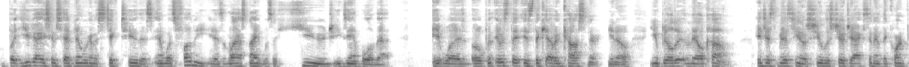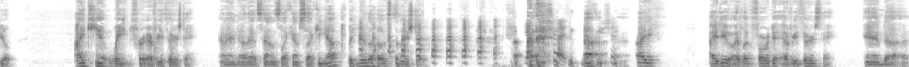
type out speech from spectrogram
But you guys have said, no, we're going to stick to this. And what's funny is last night was a huge example of that. It was open. It was the is the Kevin Costner. You know, you build it and they'll come. It just missed, you know, shoeless Joe Jackson in the cornfield. I can't wait for every Thursday. And I know that sounds like I'm sucking up, but you're the host and I should. yes, you should. Yes, you uh, should. I I do. I look forward to every Thursday. And uh,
